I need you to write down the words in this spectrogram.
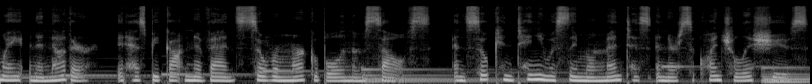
way and another, it has begotten events so remarkable in themselves, and so continuously momentous in their sequential issues,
